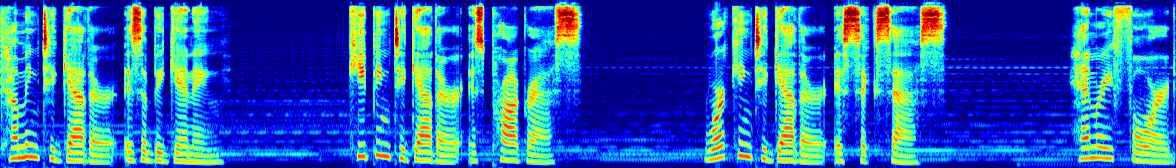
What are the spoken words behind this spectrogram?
Coming together is a beginning. Keeping together is progress. Working together is success. Henry Ford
